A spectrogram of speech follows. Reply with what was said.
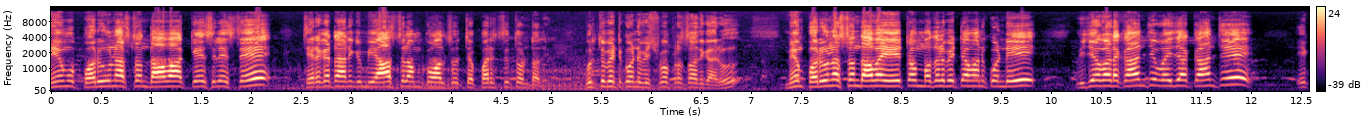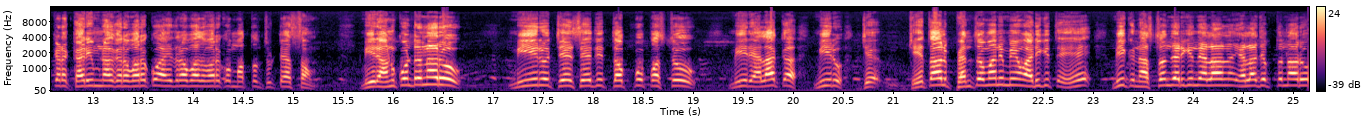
మేము పరువు నష్టం దావా కేసులు వేస్తే తిరగటానికి మీ ఆస్తులు అమ్ముకోవాల్సి వచ్చే పరిస్థితి ఉంటుంది. గుర్తుపెట్టుకోండి విశ్వప్రసాద్ గారు. మేము పరువు నష్టం దావా వేయటం మొదలుపెట్టామనుకోండి విజయవాడ కాంచి వైజాగ్ కాంచి ఇక్కడ కరీంనగర్ వరకు హైదరాబాద్ వరకు మొత్తం చుట్టేస్తాం. మీరు అనుకుంటున్నారు మీరు చేసేది తప్పు ఫస్ట్. మీరు ఎలా క- మీరు జీతాలు పెంచమని మేము అడిగితే మీకు నష్టం జరిగింది ఎలా ఎలా చెప్తున్నారు?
